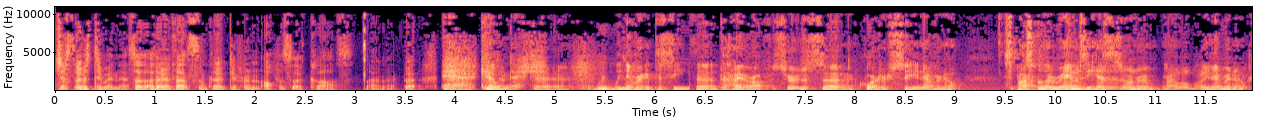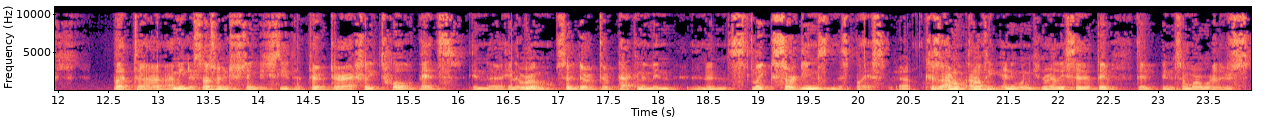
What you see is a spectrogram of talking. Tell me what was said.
just those two in there. So I don't know if that's some kind of different officer class. I don't know, but yeah, Cavendish. but, uh, we we never get to see the the higher officers' uh, quarters, so you never know. It's possible that Ramsey has his own room. Probably. You never know. But uh, I mean, it's also interesting to see that there there are actually twelve beds in the in the room. So they're they're packing them in, in like sardines in this place. Yeah. Because I don't I don't think anyone can really say that they've they've been somewhere where there's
